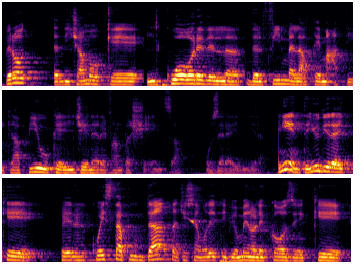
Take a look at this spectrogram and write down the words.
però eh, diciamo che il cuore del, del film è la tematica più che il genere fantascienza, oserei dire. Niente, io direi che per questa puntata ci siamo detti più o meno le cose che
